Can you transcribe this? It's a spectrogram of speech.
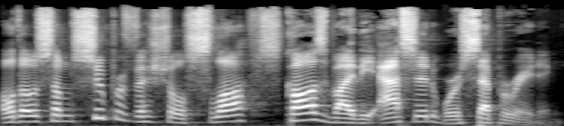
although some superficial sloughs caused by the acid were separating.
